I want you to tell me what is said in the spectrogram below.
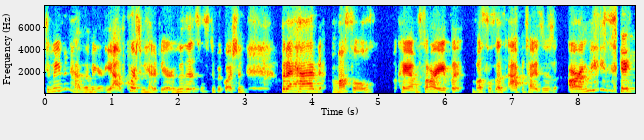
do we even have a beer? Yeah, of course we had a beer. Who this? A stupid question. But I had mussels okay, I'm sorry, but mussels as appetizers are amazing.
